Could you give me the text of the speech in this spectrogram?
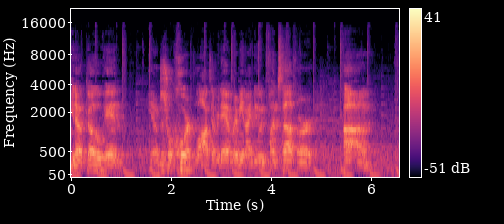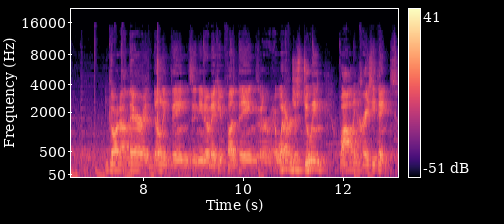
you know, go and, you know, just record vlogs every day of Remy and I doing fun stuff or, um, going out there and building things and, you know, making fun things or, whatever, just doing wild and crazy things.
